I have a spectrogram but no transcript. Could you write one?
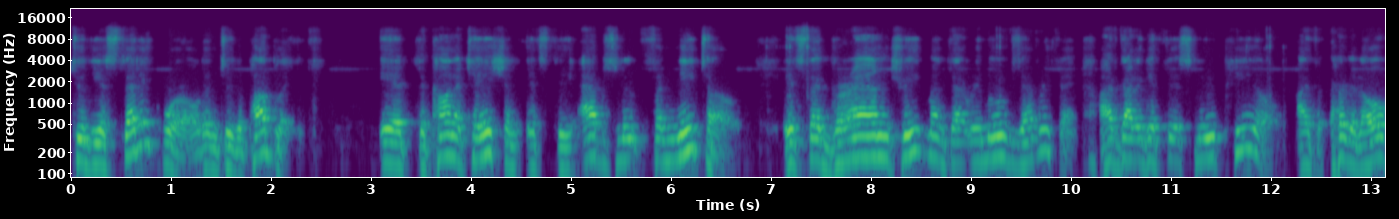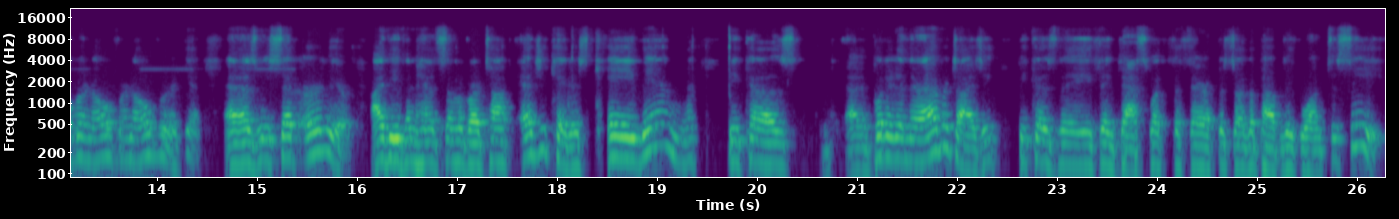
to the aesthetic world and to the public, it the connotation, it's the absolute finito. It's the grand treatment that removes everything. I've got to get this new peel. I've heard it over and over and over again. And as we said earlier, I've even had some of our top educators cave in because and put it in their advertising because they think that's what the therapists or the public want to see.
